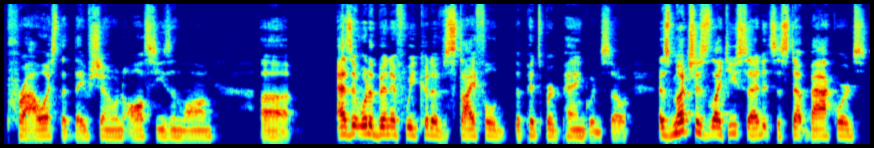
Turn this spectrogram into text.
prowess that they've shown all season long, uh, as it would have been if we could have stifled the Pittsburgh Penguins. So, as much as, like you said, it's a step backwards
